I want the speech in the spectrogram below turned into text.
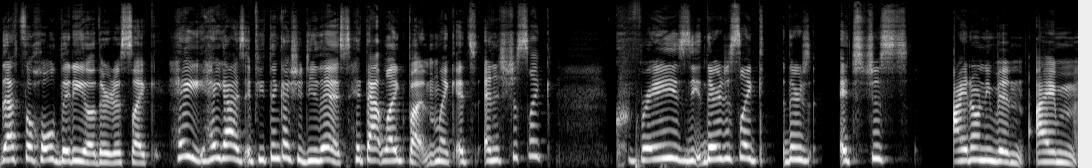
that's the whole video. They're just like, hey, hey guys, if you think I should do this, hit that like button. Like it's and it's just like crazy. They're just like there's it's just I don't even I'm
